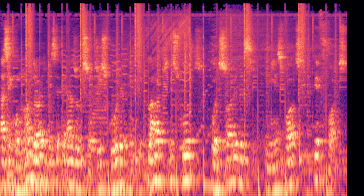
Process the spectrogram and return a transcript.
Assim como no Android, você terá as opções de escolha entre claros, escuros, cores sólidas, minhas fotos e fotos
